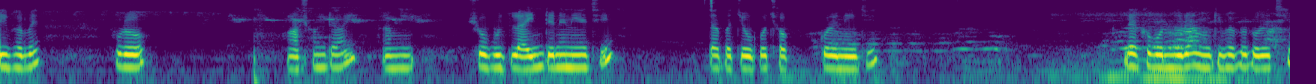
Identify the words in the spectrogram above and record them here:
এইভাবে পুরো আসনটায় আমি সবুজ লাইন টেনে নিয়েছি, তারপর চৌকো ছক করে নিয়েছি। দেখো বন্ধুরা আমি কীভাবে করেছি।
